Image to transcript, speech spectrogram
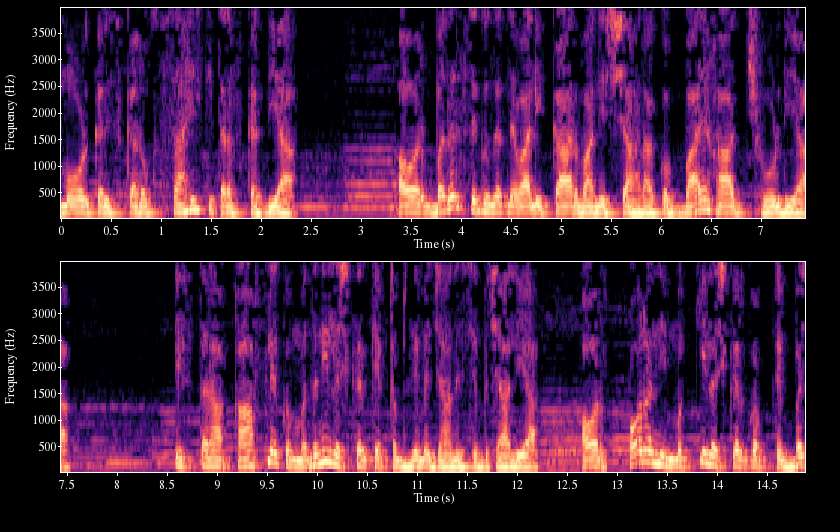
موڑ کر اس کا رخ ساحل کی طرف کر دیا اور بدر سے گزرنے والی کاروانی شاہراہ کو بائیں ہاتھ چھوڑ دیا۔ اس طرح قافلے کو مدنی لشکر کے قبضے میں جانے سے بچا لیا اور فوراً ہی مکی لشکر کو اپنے بچ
